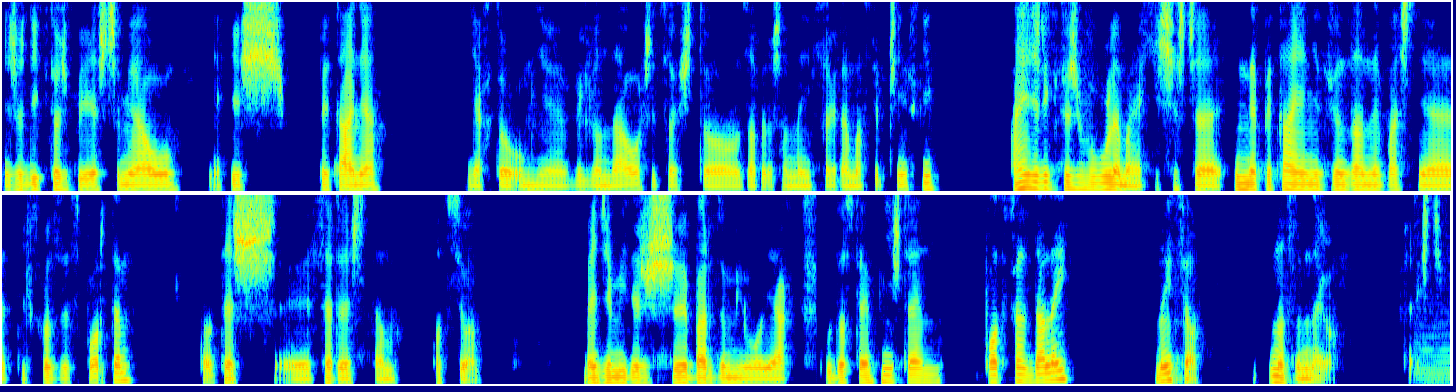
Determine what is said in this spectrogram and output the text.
Jeżeli ktoś by jeszcze miał jakieś pytania, jak to u mnie wyglądało, czy coś, to zapraszam na Instagrama Stypczyński. A jeżeli ktoś w ogóle ma jakieś jeszcze inne pytania niezwiązane właśnie tylko ze sportem, to też y, serdecznie tam odsyłam. Będzie mi też bardzo miło, jak udostępnisz ten podcast dalej. No i co? Do następnego. Cześć.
